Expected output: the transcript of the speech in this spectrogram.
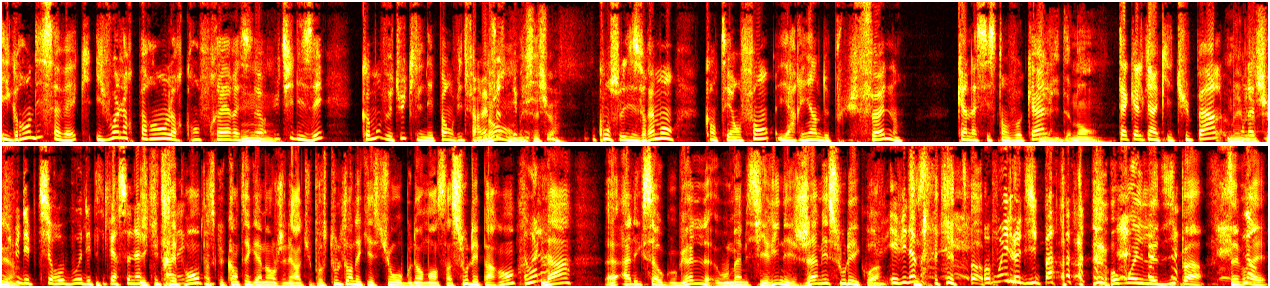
ils grandissent avec, ils voient leurs parents, leurs grands frères et sœurs Mm. utiliser. Comment veux-tu qu'ils n'aient pas envie de faire la même non, chose? Et mais c'est sûr. qu'on se le dise vraiment, quand t'es enfant, il y a rien de plus fun qu'un assistant vocal. Évidemment. T'as quelqu'un à qui tu parles. Mais on a tous eu des petits robots, des petits personnages Et qui te répond, parce que quand t'es gamin, en général, tu poses tout le temps des questions. Au bout d'un moment, ça saoule les parents. Voilà. Là, euh, Alexa ou Google, ou même Siri, n'est jamais saoulé, quoi. Évi- Évidemment. C'est ça qui est top. Au moins, il le dit pas. Au moins, il le dit pas. C'est Non, vrai.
